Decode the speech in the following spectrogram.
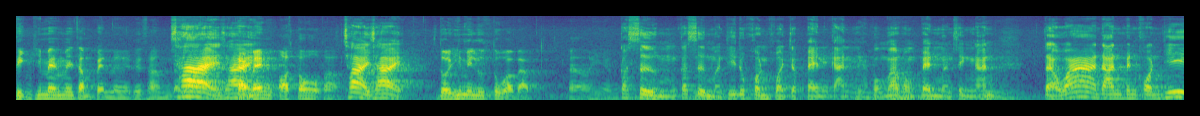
สิ่งที่แม่งไม่จำเป็นเลยด้วยซ้ำแต่ว่าใช่ใช่แต่แม่ง autoเปล่าใช่ใช่ โดยที่ไม่รู้ตัวแบบอ้าวเฮีย ก็ซึมก็ซึมเหมือนที่ทุกคนควรจะเป็นกัน อืมผมว่าผมเป็นเหมือนสิ่งนั้น อืม แต่ว่าดันเป็นคนที่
